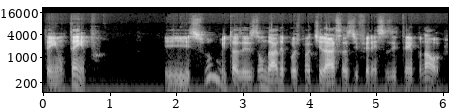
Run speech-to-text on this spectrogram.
tem um tempo. E isso muitas vezes não dá depois para tirar essas diferenças de tempo na obra.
